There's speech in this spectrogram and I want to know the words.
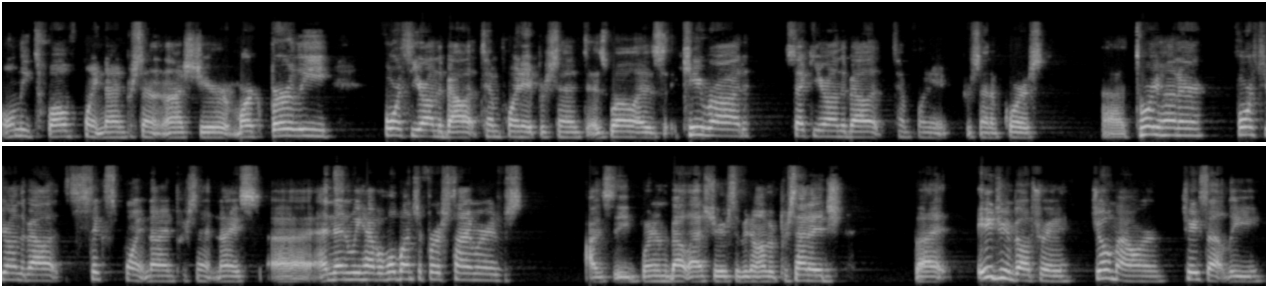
only 12.9% last year. Mark Buehrle, fourth year on the ballot, 10.8%, as well as K Rod, second year on the ballot, 10.8%, of course. Uh, Torii Hunter, fourth year on the ballot, 6.9%. Nice. Uh, and then we have a whole bunch of first timers. Obviously, weren't on the ballot last year, so we don't have a percentage. But Adrian Beltre, Joe Mauer, Chase Utley,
